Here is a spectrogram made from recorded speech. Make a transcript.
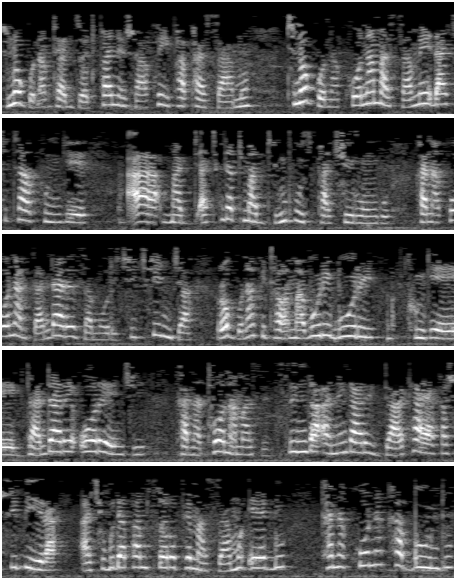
zvinogona kutaridza kuti pane zvaakuipa pazamu tinogona kuona mazamu edu achiita kunge atingati madimples pachirungu kana kuona ganda rezamu richichinja rogona kuita maburiburi kunge ganda reorenji kana toona mazitsinga anenge ari dhaka yakasvibira achibuda pamusoro pemazamu edu kana kuona kabundu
